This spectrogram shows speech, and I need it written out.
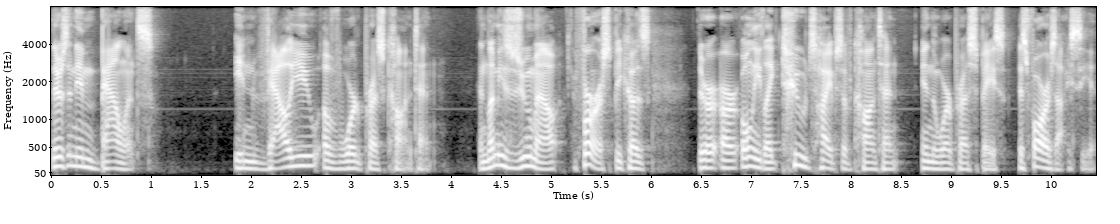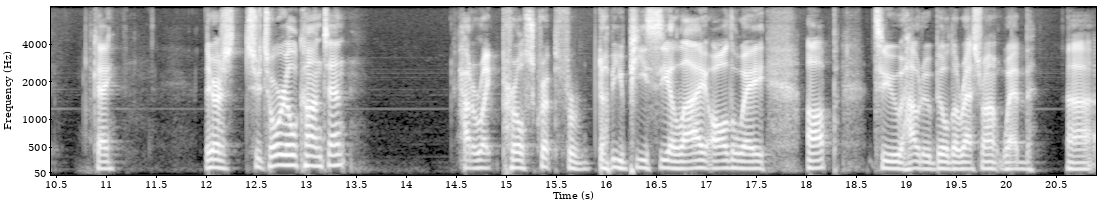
there's an imbalance in value of WordPress content. And let me zoom out first because there are only like two types of content in the WordPress space as far as I see it. Okay. There's tutorial content, how to write Perl script for WP CLI, all the way up to how to build a restaurant web uh,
